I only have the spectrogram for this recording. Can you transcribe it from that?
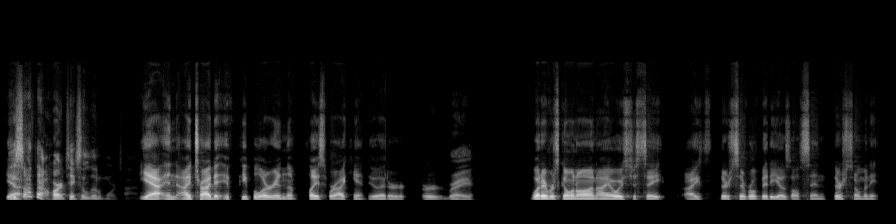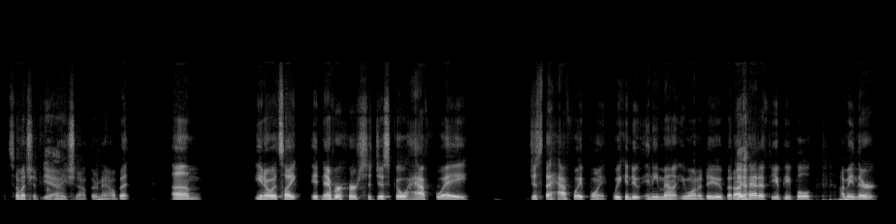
yeah, It's not that hard. It takes a little more time. yeah. And I try to if people are in the place where I can't do it or or Right. whatever's going on, I always just say I there's several videos I'll send. There's so many so much Yeah. information out there now, but um, you know, it's like it never hurts to just go halfway. Just the halfway point. We can do any amount you want to do. But I've Yeah. had a few people. I mean, they're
